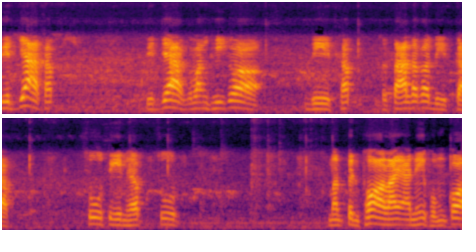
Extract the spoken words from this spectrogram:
ติดยากครับ ติดยากบางทีก็ดีดครับ สตาร์ทแล้วก็ดีดกลับสู้ตีนครับ สู้ มันเป็นเพราะอะไรอันนี้ผมก็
